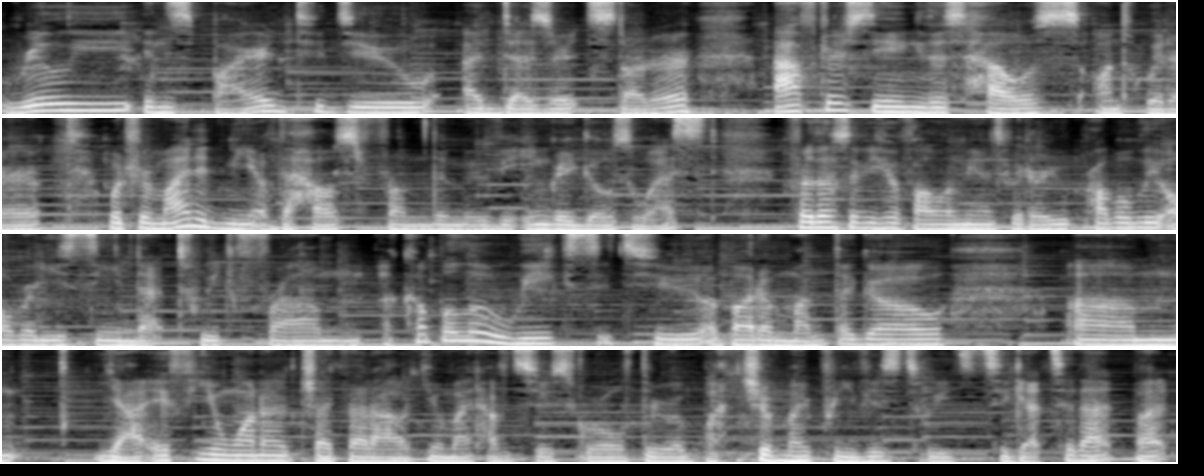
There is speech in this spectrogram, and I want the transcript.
really inspired to do a desert starter after seeing this house on Twitter, which reminded me of the house from the movie Ingrid Goes West. For those of you who follow me on Twitter, you've probably already seen that tweet from a couple of weeks to about a month ago. Um, yeah, if you want to check that out, you might have to scroll through a bunch of my previous tweets to get to that, but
